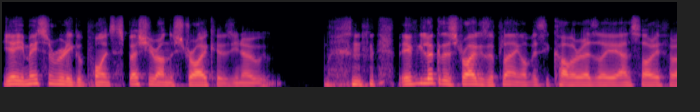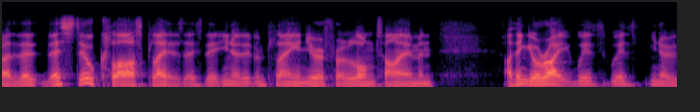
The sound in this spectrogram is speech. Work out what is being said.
Yeah, you made some really good points, especially around the strikers. You know, if you look at the strikers they're playing, obviously Kaveh Rezaei and Sorry for they're, they're still class players. They, they, you know, they've been playing in Europe for a long time, and I think you're right with with you know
